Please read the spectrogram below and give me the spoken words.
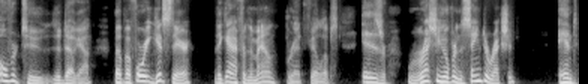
over to the dugout, but before he gets there, the guy from the mound, Brett Phillips, is rushing over in the same direction, and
